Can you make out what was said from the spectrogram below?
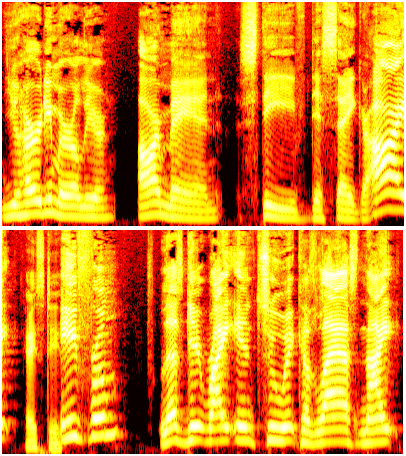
You heard him earlier, our man, Steve DeSager. All right, Hey, Steve. Ephraim, let's get right into it because last night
